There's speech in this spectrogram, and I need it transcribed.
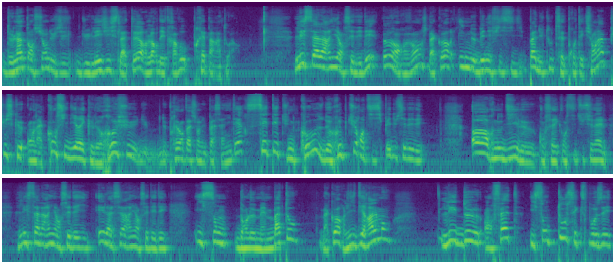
de l'intention du législateur lors des travaux préparatoires. Les salariés en CDD, eux, en revanche, d'accord, ils ne bénéficient pas du tout de cette protection-là, puisqu'on a considéré que le refus de présentation du pass sanitaire, c'était une cause de rupture anticipée du CDD. Or, nous dit le Conseil constitutionnel, les salariés en CDI et la salariée en CDD, ils sont dans le même bateau, d'accord, littéralement. Les deux, en fait, ils sont tous exposés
